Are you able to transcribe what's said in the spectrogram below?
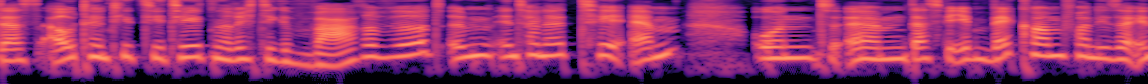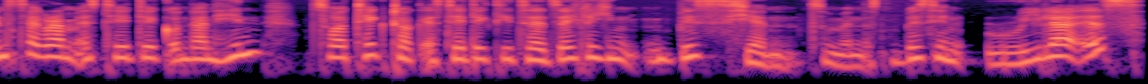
dass Authentizität eine richtige Ware wird im Internet TM und ähm, dass wir eben wegkommen von dieser Instagram-Ästhetik und dann hin zur TikTok-Ästhetik, die tatsächlich ein bisschen, zumindest ein bisschen realer ist.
